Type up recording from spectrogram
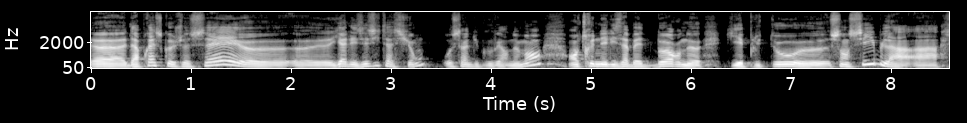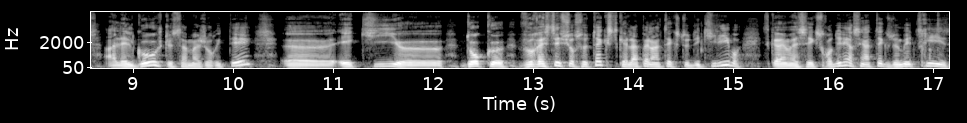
Euh, d'après ce que je sais, euh, euh, il y a des hésitations au sein du gouvernement entre une Elisabeth Borne qui est plutôt sensible à, l'aile gauche de sa majorité et qui donc veut rester sur ce texte qu'elle appelle un texte d'équilibre. C'est quand même assez extraordinaire. C'est un texte de maîtrise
